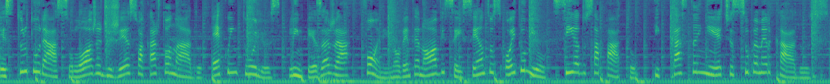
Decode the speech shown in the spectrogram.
Estruturaço, Loja de Gesso Acartonado, Eco Entulhos, Limpeza Já, Fone 99 600 8000, Cia do Sapato e Castanhetes Supermercados.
